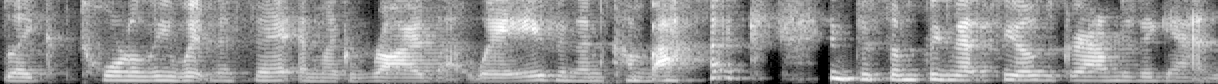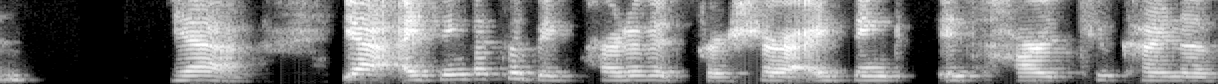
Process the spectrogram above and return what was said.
like totally witness it and like ride that wave and then come back into something that feels grounded again. Yeah. Yeah, I think that's a big part of it for sure. I think it's hard to kind of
